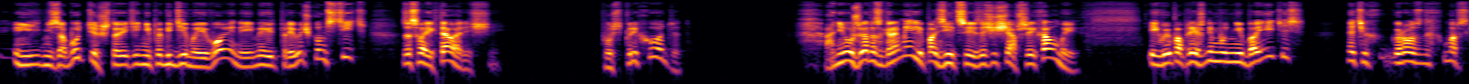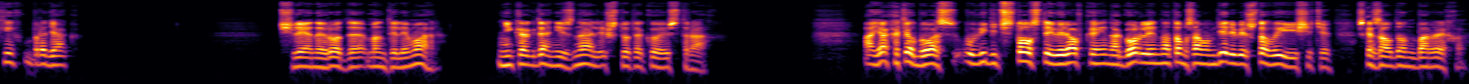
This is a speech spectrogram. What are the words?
«И не забудьте, что эти непобедимые воины имеют привычку мстить за своих товарищей». «Пусть приходят». «Они уже разгромили позиции, защищавшие холмы». И вы по-прежнему не боитесь этих грозных морских бродяг? Члены рода Монтелемар никогда не знали, что такое страх. А я хотел бы вас увидеть с толстой веревкой на горле на том самом дереве, что вы ищете, — сказал Дон Баррехо.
